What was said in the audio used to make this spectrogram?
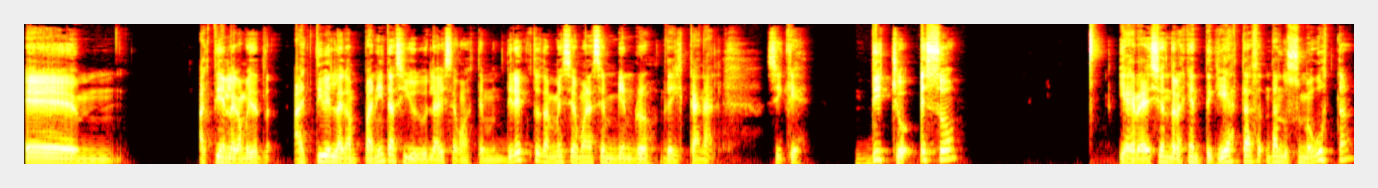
Em, activen, la campanita, activen la campanita si YouTube le avisa cuando estemos en directo. También se van a hacer miembros del canal. Así que Dicho eso, y agradeciendo a la gente que ya está dando su me gusta,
